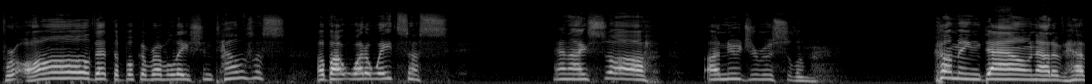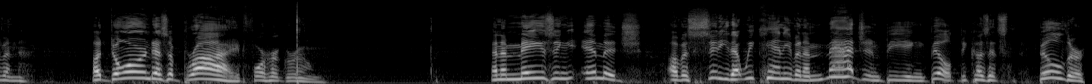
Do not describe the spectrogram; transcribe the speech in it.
for all that the book of Revelation tells us about what awaits us. And I saw a new Jerusalem coming down out of heaven, adorned as a bride for her groom. An amazing image of a city that we can't even imagine being built because its builder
